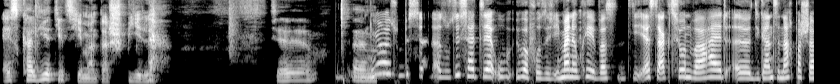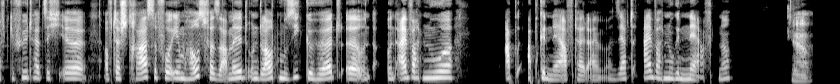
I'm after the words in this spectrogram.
eskaliert jetzt jemand das Spiel. ähm, ja, so ein bisschen, also sie ist halt sehr übervorsichtig. Ich meine, okay, was die erste Aktion war halt, äh, die ganze Nachbarschaft gefühlt hat sich äh, auf der Straße vor ihrem Haus versammelt und laut Musik gehört äh, und, und einfach nur ab, abgenervt halt einfach. Sie hat einfach nur genervt, ne? Ja.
